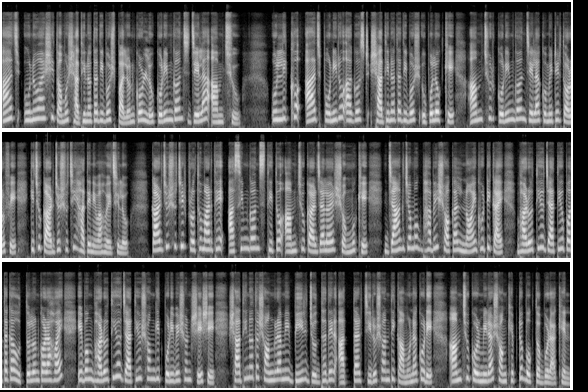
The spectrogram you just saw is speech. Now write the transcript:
আজ উনআশিতম স্বাধীনতা দিবস পালন করল করিমগঞ্জ জেলা আমছু। উল্লেখ্য, আজ পনেরো আগস্ট স্বাধীনতা দিবস উপলক্ষে আমছুর করিমগঞ্জ জেলা কমিটির তরফে কিছু কার্যসূচি হাতে নেওয়া হয়েছিল। কার্যসূচির প্রথমার্ধে আসিমগঞ্জ স্থিত আমছু কার্যালয়ের সম্মুখে জাঁকজমকভাবে সকাল নয় ঘটিকায় ভারতীয় জাতীয় পতাকা উত্তোলন করা হয় এবং ভারতীয় জাতীয় সংগীত পরিবেশন শেষে স্বাধীনতা সংগ্রামী বীর যোদ্ধাদের আত্মার চিরশান্তি কামনা করে আমছু কর্মীরা সংক্ষিপ্ত বক্তব্য রাখেন।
